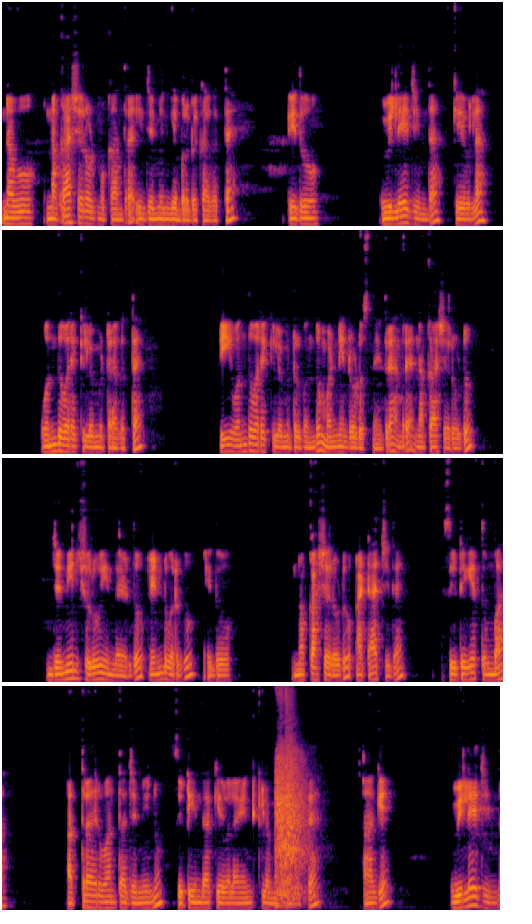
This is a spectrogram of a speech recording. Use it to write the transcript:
ನಾವು ನಕಾಶೆ ರೋಡ್ ಮುಖಾಂತರ ಈ ಜಮೀನಿಗೆ ಬರಬೇಕಾಗತ್ತೆ. ಇದು ವಿಲೇಜಿಂದ ಕೇವಲ ಒಂದೂವರೆ ಕಿಲೋಮೀಟರ್ ಆಗುತ್ತೆ. ಈ ಒಂದೂವರೆ ಕಿಲೋಮೀಟರ್ ಬಂದು ಮಣ್ಣಿನ ರೋಡು ಸ್ನೇಹಿತರೆ, ಅಂದರೆ ನಕಾಶೆ ರೋಡು. ಜಮೀನ್ ಶುರುವಿಂದ ಹಿಡಿದು ಎಂಡ್ವರೆಗೂ ಇದು ನಕಾಶೆ ರೋಡು ಅಟ್ಯಾಚ್ ಇದೆ ಸಿಟಿಗೆ ತುಂಬ ಹತ್ರ ಇರುವಂಥ ಜಮೀನು ಸಿಟಿಯಿಂದ ಕೇವಲ ಎಂಟು ಕಿಲೋಮೀಟರ್ ಆಗುತ್ತೆ. ಹಾಗೆ ವಿಲೇಜಿಂದ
